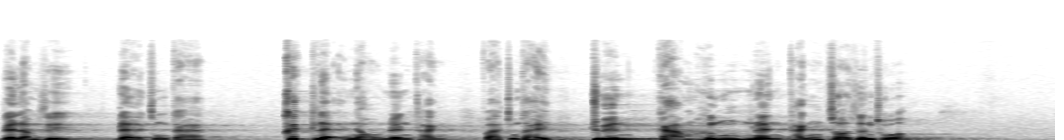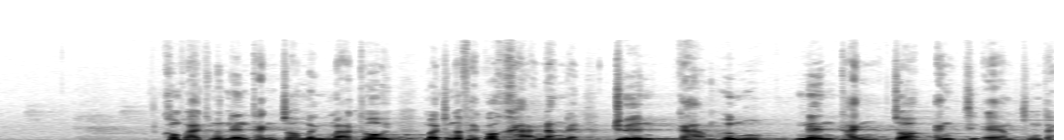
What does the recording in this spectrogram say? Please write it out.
Để làm gì? Để chúng ta khích lệ nhau nên thánh và chúng ta hãy truyền cảm hứng nên thánh cho dân Chúa. Không phải chúng ta nên thánh cho mình mà thôi, Mà chúng ta phải có khả năng để truyền cảm hứng nên thánh cho anh chị em chúng ta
